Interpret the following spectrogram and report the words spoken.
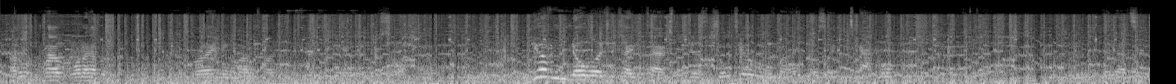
I don't have wanna have a grinding montage. You have no electric type attacks because Jolteon Little Mine does like tackle. And that's it.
